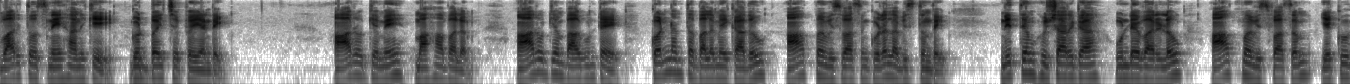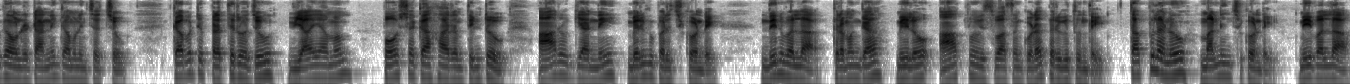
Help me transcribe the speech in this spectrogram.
వారితో స్నేహానికి గుడ్ బై చెప్పేయండి. ఆరోగ్యమే మహాబలం. ఆరోగ్యం బాగుంటే కొన్నంత బలమే కాదు ఆత్మవిశ్వాసం కూడా లభిస్తుంది. నిత్యం హుషారుగా ఉండేవారిలో ఆత్మవిశ్వాసం ఎక్కువగా ఉండటాన్ని గమనించవచ్చు కాబట్టి ప్రతిరోజు వ్యాయామం పోషకాహారం తింటూ ఆరోగ్యాన్ని మెరుగుపరుచుకోండి. దీనివల్ల క్రమంగా మీలో ఆత్మవిశ్వాసం కూడా పెరుగుతుంది. తప్పులను మన్నించుకోండి. మీ వల్ల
